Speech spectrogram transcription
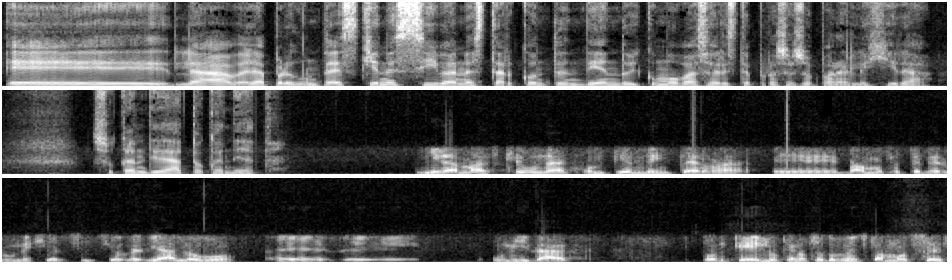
Eh, la, la pregunta es, ¿quiénes sí van a estar contendiendo y cómo va a ser este proceso para elegir a su candidato o candidata? Mira, más que una contienda interna, eh, vamos a tener un ejercicio de diálogo, eh, de unidad, porque lo que nosotros necesitamos es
